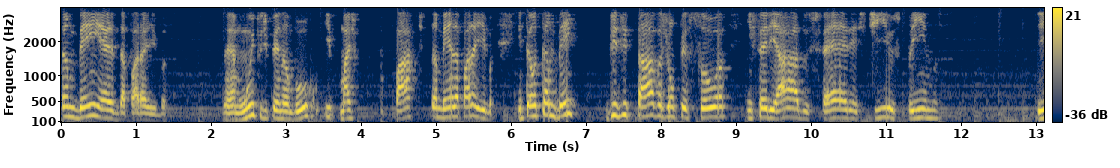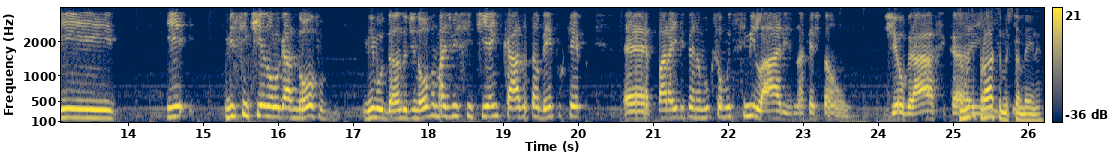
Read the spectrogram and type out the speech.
também é da Paraíba né, muito de Pernambuco, e, mas parte também é da Paraíba. Então eu também visitava João Pessoa em feriados, férias, tios, primos. E, e me sentia num lugar novo, me mudando de novo, mas me sentia em casa também, porque é, Paraíba e Pernambuco são muito similares na questão geográfica. São muito e, próximos e, também, né?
